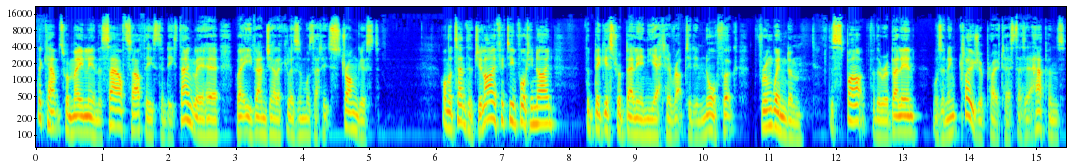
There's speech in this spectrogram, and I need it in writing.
The camps were mainly in the south, southeast, and East Anglia here, where evangelicalism was at its strongest. On the 10th of July 1549, the biggest rebellion yet erupted in Norfolk from Wymondham. The spark for the rebellion was an enclosure protest, as it happens.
